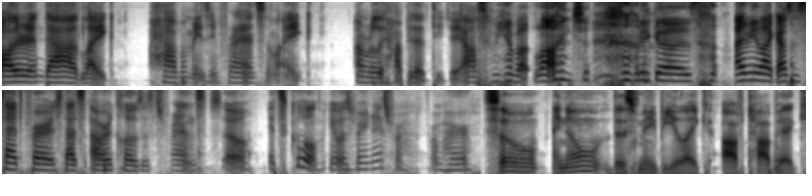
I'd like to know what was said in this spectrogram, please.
other than that, like, I have amazing friends and like. I'm really happy that TJ asked me about lunch because I mean, like as I said first, that's our closest friends, so it's cool. It was very nice from from her. So I know this may be like off topic,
